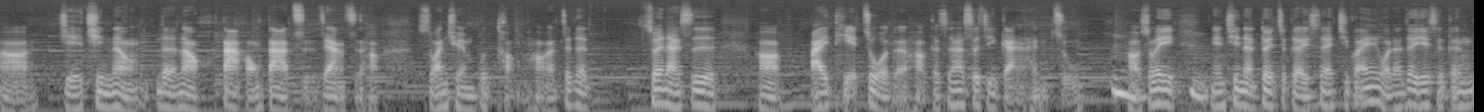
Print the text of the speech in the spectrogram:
啊节庆那种热闹大红大紫这样子哈，是完全不同哈。这个虽然是啊白铁做的哈，可是它设计感很足。好，所以年轻人对这个也是很奇怪，哎、欸，我的这夜市跟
